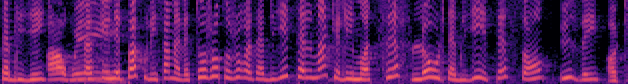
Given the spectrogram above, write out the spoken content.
tablier. Ah oui. Parce qu'il y a une époque où les femmes avaient toujours, toujours un tablier, tellement que les motifs, là où le tablier était, sont usés. OK.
